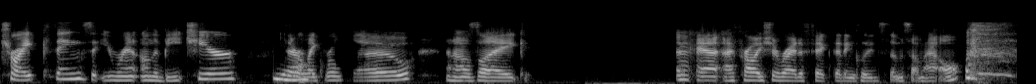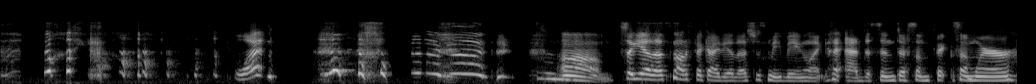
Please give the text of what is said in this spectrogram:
trike things that you rent on the beach here yeah that are like real low, and I was like, okay, I, I probably should write a fic that includes them somehow. what? oh my god. Um. So yeah, that's not a fic idea. That's just me being like, gonna add this into some fic somewhere.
